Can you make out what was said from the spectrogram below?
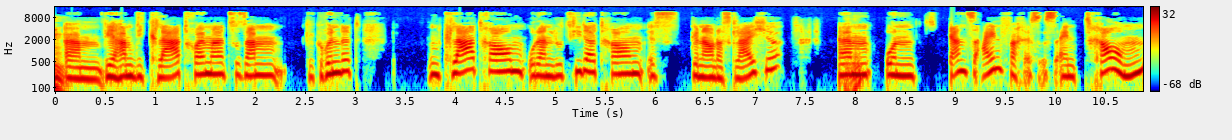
Hm. Ähm, wir haben die Klarträumer zusammen gegründet. Ein Klartraum oder ein luzider Traum ist genau das Gleiche. Ähm, Mhm. Und ganz einfach, es ist ein Traum,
